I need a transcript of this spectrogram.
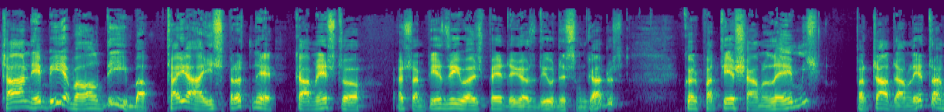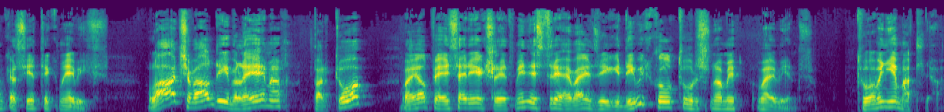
Tā nebija valdība tajā izpratnē, kā mēs to esam piedzīvojuši pēdējos 20 gadus, kur patiešām lemj par tādām lietām, kas ietekmē visu. Lāča valdība lēma par to, vai LPSR iekšlietu ministrijai vajadzīgi divi kultūras nami vai viens. To viņiem atļāva.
